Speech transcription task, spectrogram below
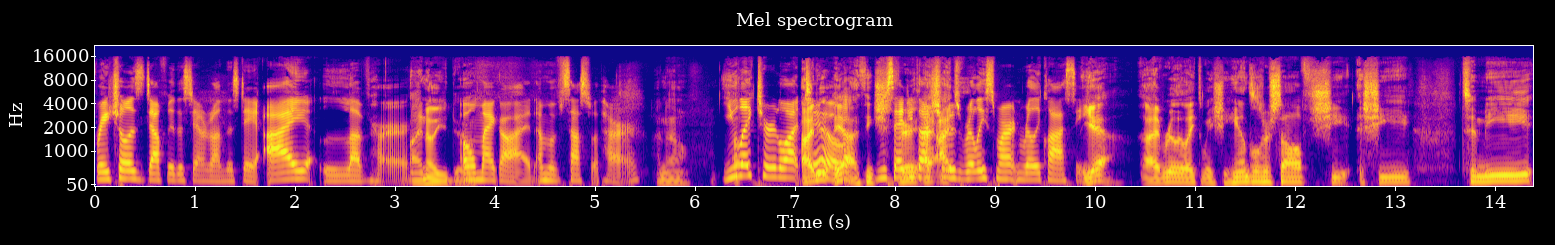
Rachel is definitely the standard on this day. I love her. I know you do. oh my God. I'm obsessed with her. I know. You uh, liked her a lot too. I did- yeah, I think you said you thought I- she was really smart and really classy. Yeah, I really like the way she handles herself. She she to me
